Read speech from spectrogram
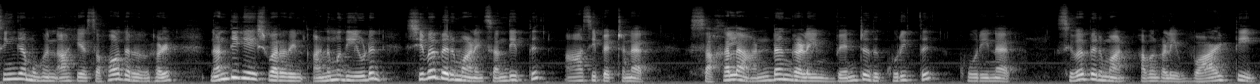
சிங்கமுகன் ஆகிய சகோதரர்கள் நந்திகேஸ்வரரின் அனுமதியுடன் சிவபெருமானை சந்தித்து ஆசி பெற்றனர். சகல அண்டங்களையும் வென்றது குறித்து கூறினர். சிவபெருமான் அவர்களை வாழ்த்தி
